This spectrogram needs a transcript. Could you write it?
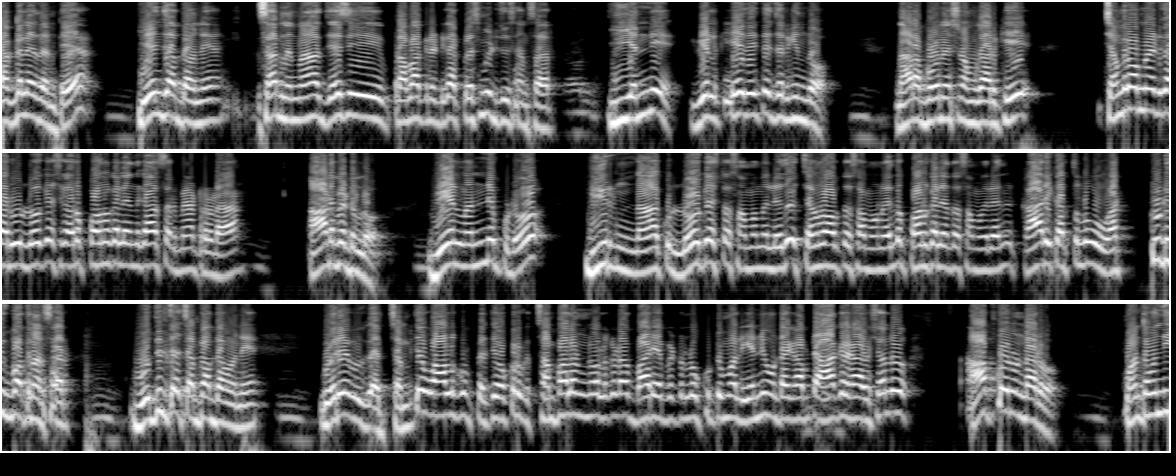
తగ్గలేదంటే ఏం చేద్దామని? సార్ నిన్న జేసీ ప్రభాకర్ రెడ్డి గారు ప్రెస్ మీట్ చూశాను సార్. ఇవన్నీ వీళ్ళకి ఏదైతే జరిగిందో నారా భువనేశ్వరం గారికి చంద్రబాబు నాయుడు గారు లోకేష్ గారు పవన్ కళ్యాణ్ కాదు సార్ మ్యాటర్డా? ఆడబిడ్డలో. వీళ్ళన్నప్పుడు మీరు నాకు లోకేష్తో సంబంధం లేదు చంద్రబాబుతో సంబంధం లేదు పవన్ కళ్యాణ్తో సంబంధం లేదు కార్యకర్తలు అట్టుడికిపోతున్నారు సార్. వదిలితే చంపేద్దామని. ఒరే చంపితే వాళ్ళకు ప్రతి ఒక్కరికి చంపాలన్న వాళ్ళు కూడా భార్య బిడ్డలు కుటుంబాలు ఇవన్నీ ఉంటాయి కాబట్టి ఆఖరి ఆ విషయాలు ఆపుకొని ఉన్నారు. కొంతమంది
